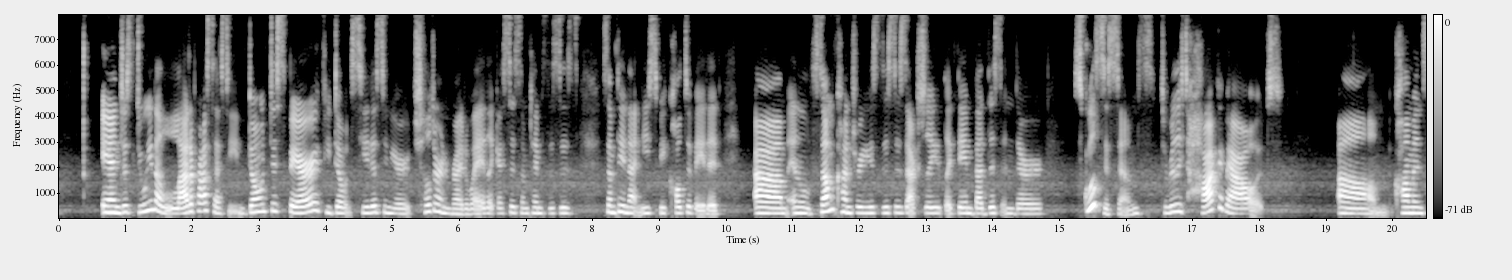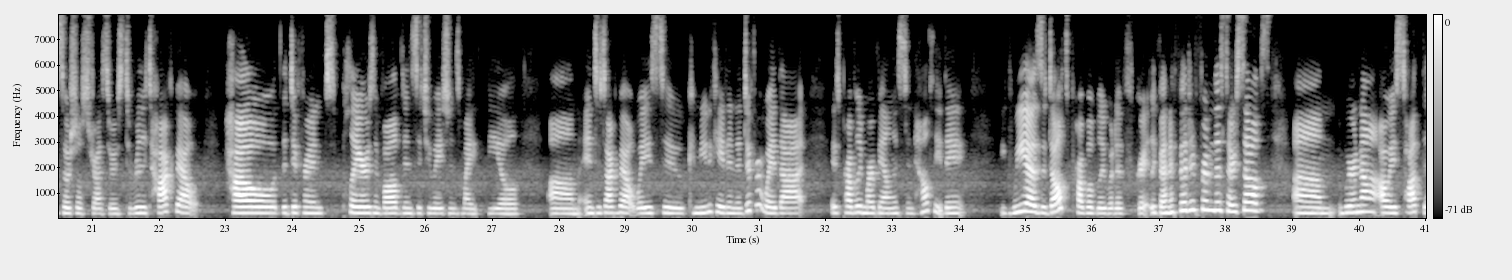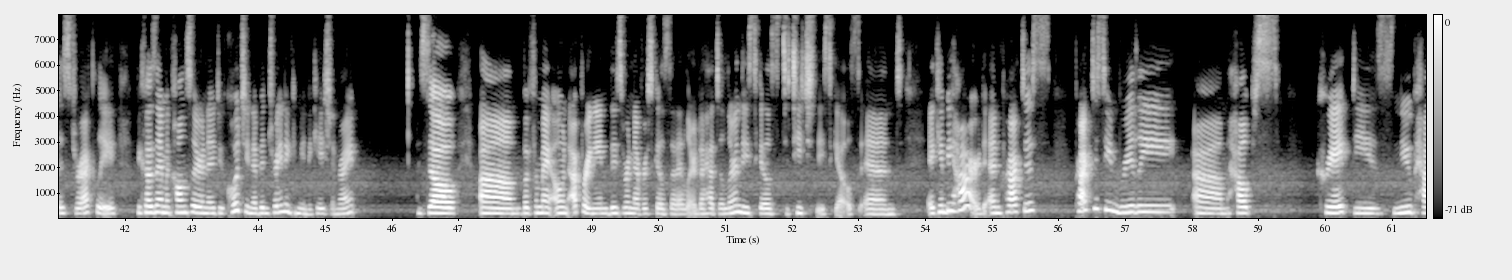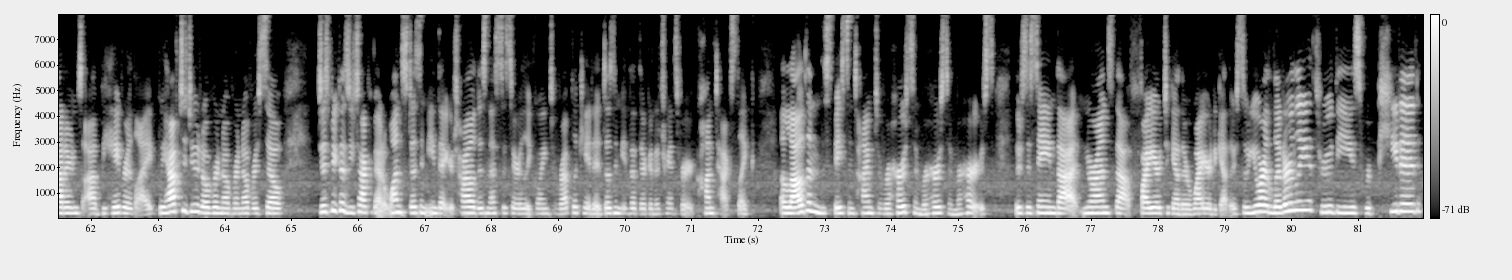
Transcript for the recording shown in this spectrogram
and just doing a lot of processing. Don't despair if you don't see this in your children right away. Like i said sometimes this is something that needs to be cultivated. Um, in some countries this is actually like they embed this in their school systems to really talk about um, common social stressors, to really talk about how the different players involved in situations might feel, um, and to talk about ways to communicate in a different way that is probably more balanced and healthy. They, we as adults probably would have greatly benefited from this ourselves. Um, we're not always taught this directly, because I'm a counselor and I do coaching, I've been trained in communication, right? So, um, but from my own upbringing, these were never skills that I learned. I had to learn these skills to teach these skills, and it can be hard. And practice, practicing really um, helps create these new patterns of behavior. Like we have to do it over and over and over. So just because you talk about it once doesn't mean that your child is necessarily going to replicate it. It doesn't mean that they're going to transfer context. Like allow them the space and time to rehearse and rehearse and rehearse. There's a saying that neurons that fire together wire together. So you are literally through these repeated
